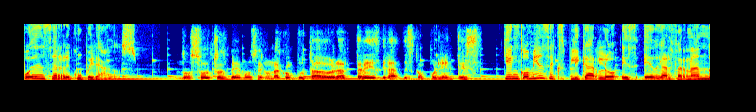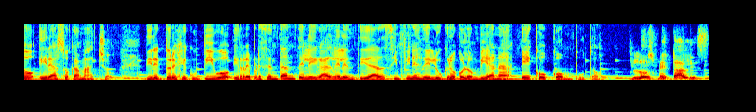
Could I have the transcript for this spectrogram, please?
pueden ser recuperados. Nosotros vemos en una computadora tres grandes componentes. Quien comienza a explicarlo es Edgar Fernando Erazo Camacho, director ejecutivo y representante legal de la entidad sin fines de lucro colombiana Ecocómputo. Los metales,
